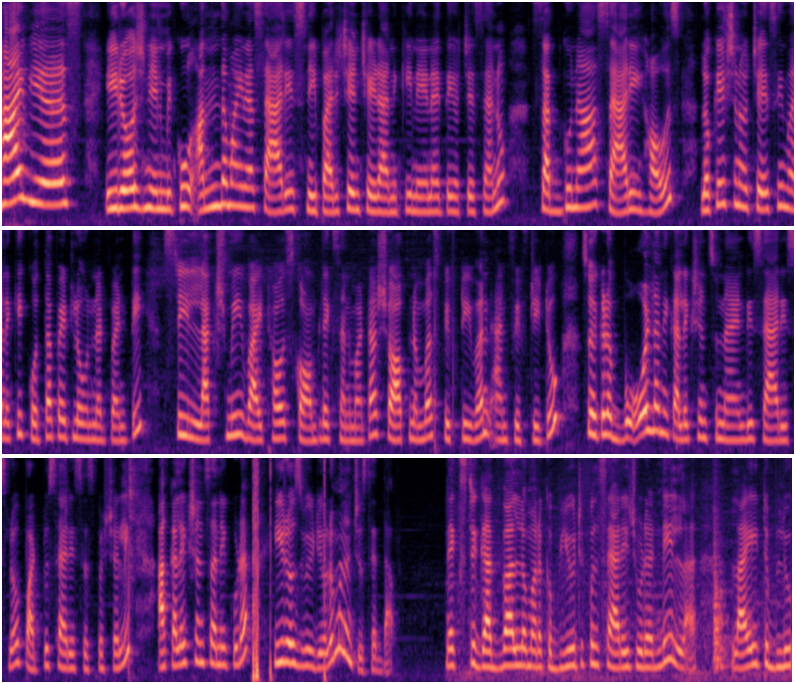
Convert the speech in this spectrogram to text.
Hi viewers, ఈరోజు నేను మీకు అందమైన శారీస్ని పరిచయం చేయడానికి నేనైతే వచ్చేసాను. సద్గుణ శారీ హౌస్. లొకేషన్ వచ్చేసి మనకి కొత్తపేటలో ఉన్నటువంటి Shri Lakshmi white house complex అనమాట shop numbers fifty one and fifty two. So ఇక్కడ బోల్డ్ అని కలెక్షన్స్ ఉన్నాయండి శారీస్లో పట్టు శారీస్ ఎస్పెషల్లీ. ఆ కలెక్షన్స్ అని కూడా ఈరోజు వీడియోలో మనం చూసేద్దాం. నెక్స్ట్ గద్వాల్లో మనకు బ్యూటిఫుల్ శారీ చూడండి. లైట్ బ్లూ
